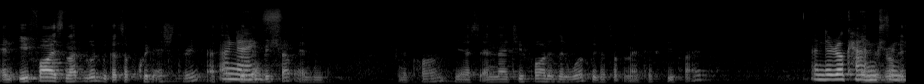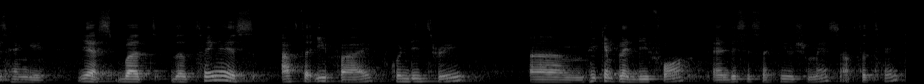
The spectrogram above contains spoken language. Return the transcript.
And e4 is not good because of queen h3, attacking oh, nice. the bishop and, and the pawn. Yes, and knight g4 doesn't work because of knight takes d5. And the rook hangs. And the rook is hanging. Yes, but the thing is, after e5, queen d3, um, he can play d4, and this is a huge mess after take.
